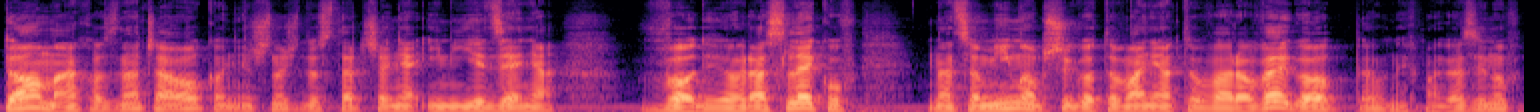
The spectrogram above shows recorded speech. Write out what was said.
domach oznaczało konieczność dostarczenia im jedzenia, wody oraz leków, na co mimo przygotowania towarowego, pełnych magazynów,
